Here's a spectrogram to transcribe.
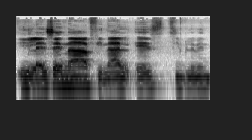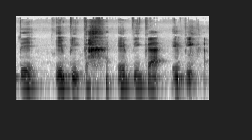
y la escena final es simplemente épica, épica, épica.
